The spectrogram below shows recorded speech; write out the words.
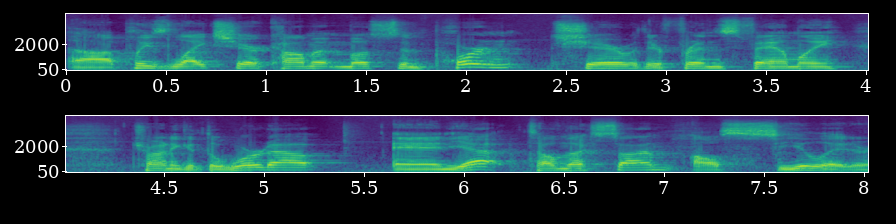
Uh, please like, share, comment. Most important, share with your friends, family, trying to get the word out. And yeah, till next time, I'll see you later.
